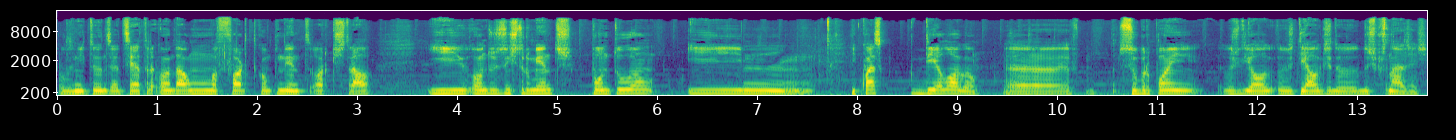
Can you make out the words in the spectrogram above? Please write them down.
Looney Tunes, etc., onde há uma forte componente orquestral e onde os instrumentos pontuam e, e quase dialogam, uh, sobrepõem os, diálogos, os diálogos do, dos personagens.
